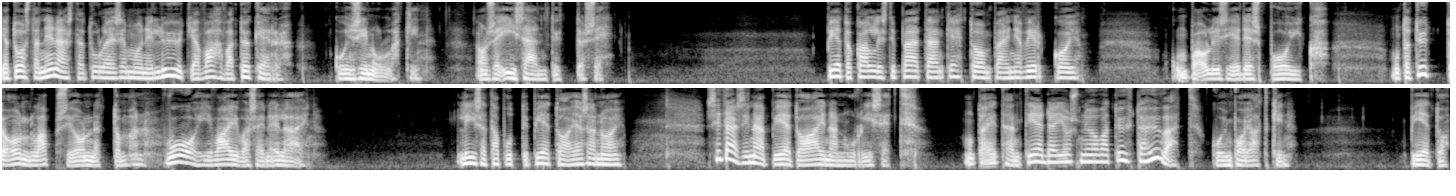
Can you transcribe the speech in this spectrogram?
Ja tuosta nenästä tulee semmoinen lyhyt ja vahva tökerö kuin sinullakin. On se isän tyttö se. Pieto kallisti päätään kehtoon päin ja virkkoi. Kumpa olisi edes poika. Mutta tyttö on lapsi onnettoman, vuohi vaivasen eläin. Liisa taputti Pietoa ja sanoi, Sitä sinä Pieto aina nuriset, mutta ethän tiedä, jos ne ovat yhtä hyvät kuin pojatkin. Pieto.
